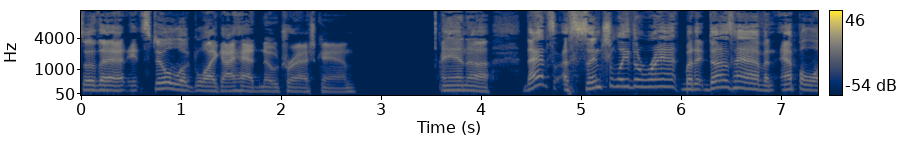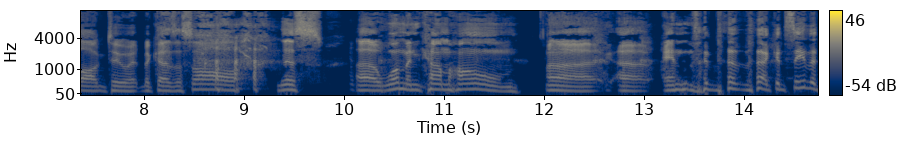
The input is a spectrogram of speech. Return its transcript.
so that it still looked like I had no trash can. And uh, that's essentially the rant, but it does have an epilogue to it because I saw this uh, woman come home uh, uh, and I could see the,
